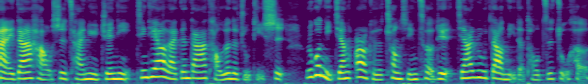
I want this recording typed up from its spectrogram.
嗨，大家好，我是才女 Jenny。今天要来跟大家讨论的主题是：如果你将 ARK 的创新策略加入到你的投资组合，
